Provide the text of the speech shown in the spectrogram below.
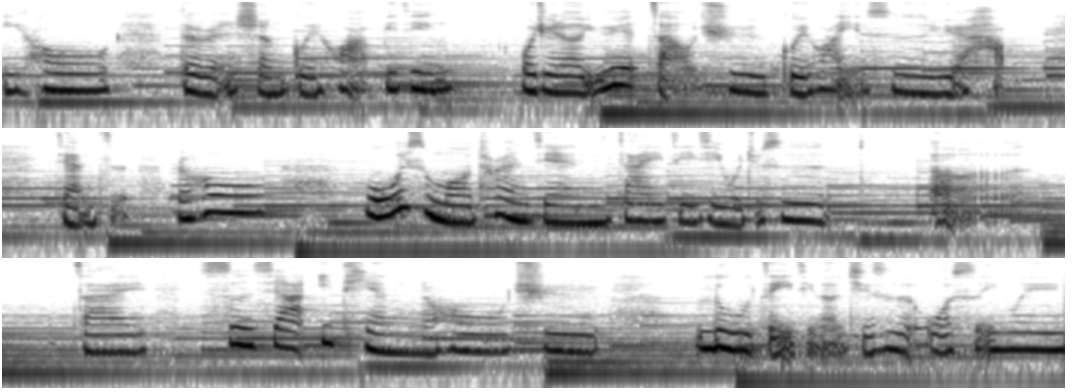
以后的人生规划。毕竟，我觉得越早去规划也是越好，这样子。然后，我为什么突然间在这一集，我就是呃，在剩下一天，然后去录这一集呢？其实我是因为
